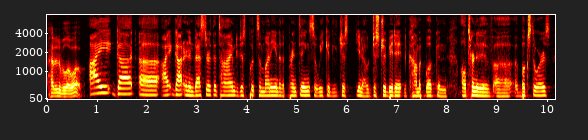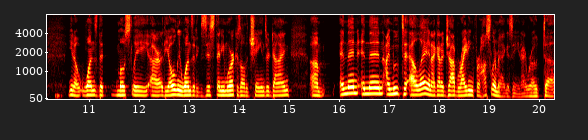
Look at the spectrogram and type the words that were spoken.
how did it blow up? I got uh, I got an investor at the time to just put some money into the printing, so we could just you know distribute it in comic book and alternative uh, bookstores. You know, ones that mostly are the only ones that exist anymore because all the chains are dying. Um, and then and then I moved to LA and I got a job writing for Hustler magazine. I wrote uh,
